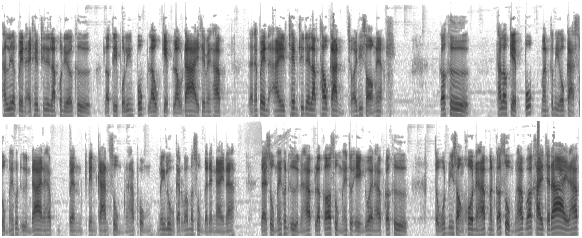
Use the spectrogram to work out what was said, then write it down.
ถ้าเลือกเป็น item ที่ได้รับคนเดียวก็คือ เราตีโพลิงปุ๊บเราเก็บเราได้ใช่ไหมครับ แต่ถ้าเป็นไอเทมที่ได้รับเท่ากันช้อยที่สองเนี่ยก็คือ ถ้าเราเก็บปุ๊บมันก็มีโอกาสสุ่มให้คนอื่นได้นะครับ เป็นเป็นการสุ่มนะครับ ผมไม่รู้เหมือนกันว่ามาสุ่มกันยังไงนะ แต่สุ่มให้คนอื่นนะครับ แล้วก็สุ่มให้ตัวเองด้วยนะครับ ก็คือสมมุติมีสองคนนะครับ มันก็สุ่มครับว่าใครจะได้นะครับ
